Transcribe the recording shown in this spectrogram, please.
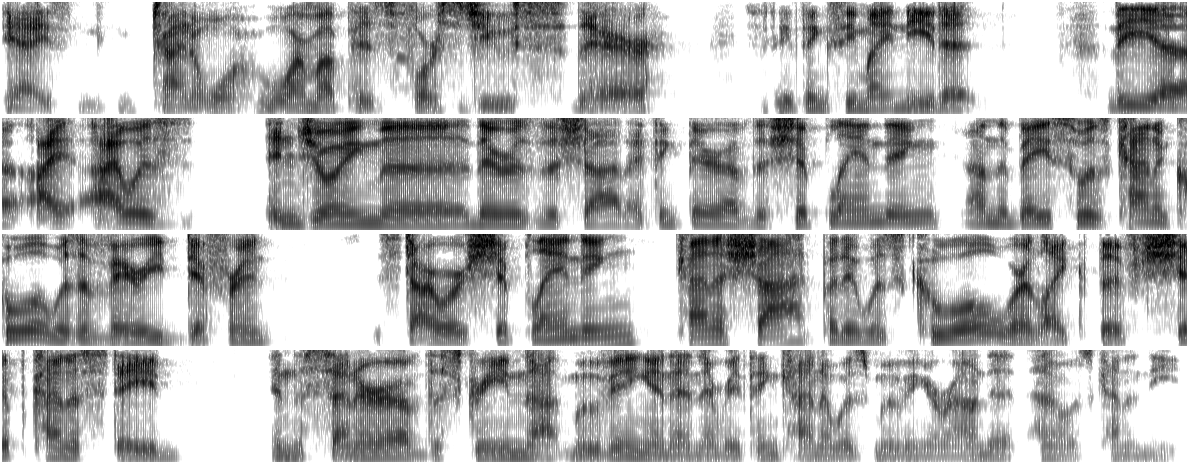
yeah, he's trying to war- warm up his force juice there. He thinks he might need it. The uh, I I was enjoying the there was the shot I think there of the ship landing on the base was kind of cool. It was a very different Star Wars ship landing kind of shot, but it was cool where like the ship kind of stayed in the center of the screen, not moving, and then everything kind of was moving around it. And it was kind of neat.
